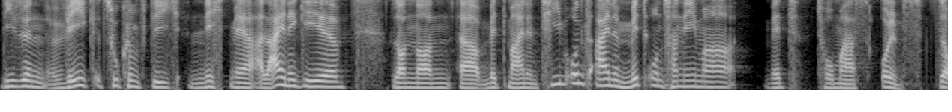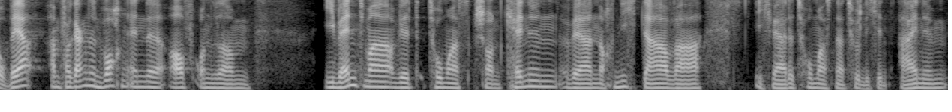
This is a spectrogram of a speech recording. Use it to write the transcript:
diesen Weg zukünftig nicht mehr alleine gehe, sondern äh, mit meinem Team und einem Mitunternehmer mit Thomas Ulms. So, wer am vergangenen Wochenende auf unserem Event war, wird Thomas schon kennen. Wer noch nicht da war, ich werde Thomas natürlich in einem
